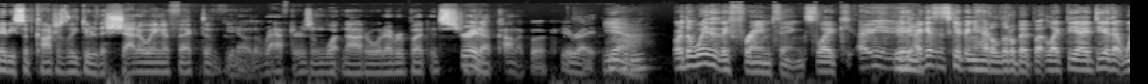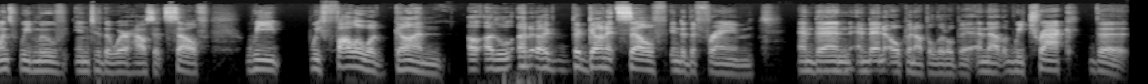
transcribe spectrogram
maybe subconsciously due to the shadowing effect of you know the rafters and whatnot or whatever. But it's straight Mm-hmm. up comic book. You're right. Yeah. Or the way that they frame things. Like, I mean, Mhm. I guess it's skipping ahead a little bit, but like the idea that once we move into the warehouse itself, we we follow a gun, a, a, a- a- the gun itself into the frame, and then and then open up a little bit, and that we track the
